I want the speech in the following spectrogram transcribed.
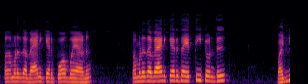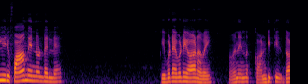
അപ്പോൾ നമ്മളിത് വാനിൽ കയറി പോകാൻ പോയാണ്. അപ്പോൾ നമ്മളിത് വാനിൽ കയറി ഇതാ എത്തിയിട്ടുണ്ട്. വലിയൊരു ഫാം തന്നെ ഉണ്ടല്ലേ? അപ്പോൾ ഇവിടെ എവിടെയാണ് അവൻ. അവനെ ഇന്ന് കണ്ടിട്ട് ഇതാ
